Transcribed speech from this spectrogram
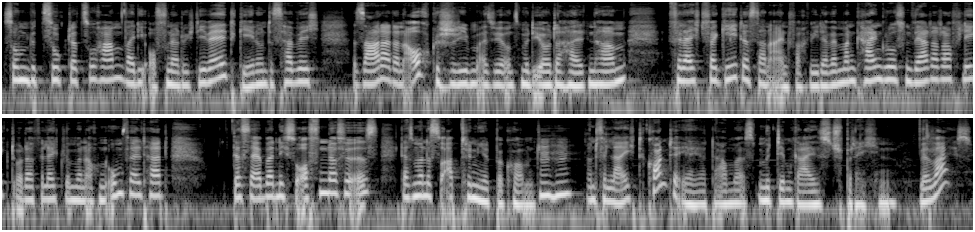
so einen Bezug dazu haben, weil die offener durch die Welt gehen. Und das habe ich Sarah dann auch geschrieben, als wir uns mit ihr unterhalten haben. Vielleicht vergeht es dann einfach wieder, wenn man keinen großen Wert darauf legt oder vielleicht, wenn man auch ein Umfeld hat, das selber nicht so offen dafür ist, dass man das so abtrainiert bekommt. Mhm. Und vielleicht konnte er ja damals mit dem Geist sprechen. Wer weiß.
